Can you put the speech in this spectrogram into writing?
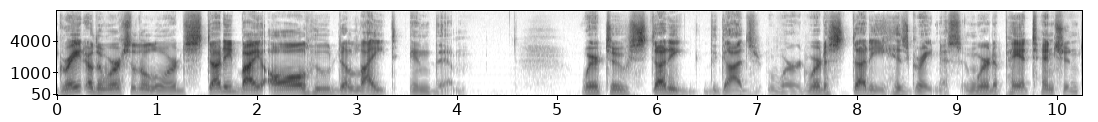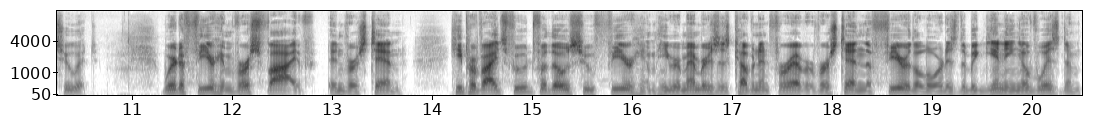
great are the works of the Lord, studied by all who delight in them. We're to study the God's word. We're to study his greatness and we're to pay attention to it. We're to fear him. Verse 5 and verse 10. He provides food for those who fear him. He remembers his covenant forever. Verse 10 The fear of the Lord is the beginning of wisdom,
